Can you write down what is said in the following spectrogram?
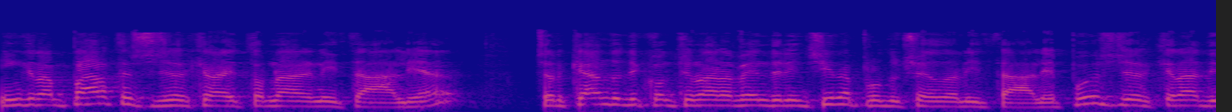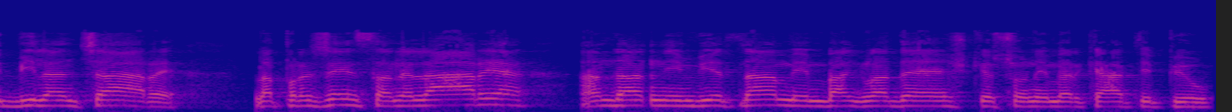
in gran parte si cercherà di tornare in Italia, cercando di continuare a vendere in Cina producendo dall'Italia poi si cercherà di bilanciare la presenza nell'area andando in Vietnam e in Bangladesh che sono i mercati più,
